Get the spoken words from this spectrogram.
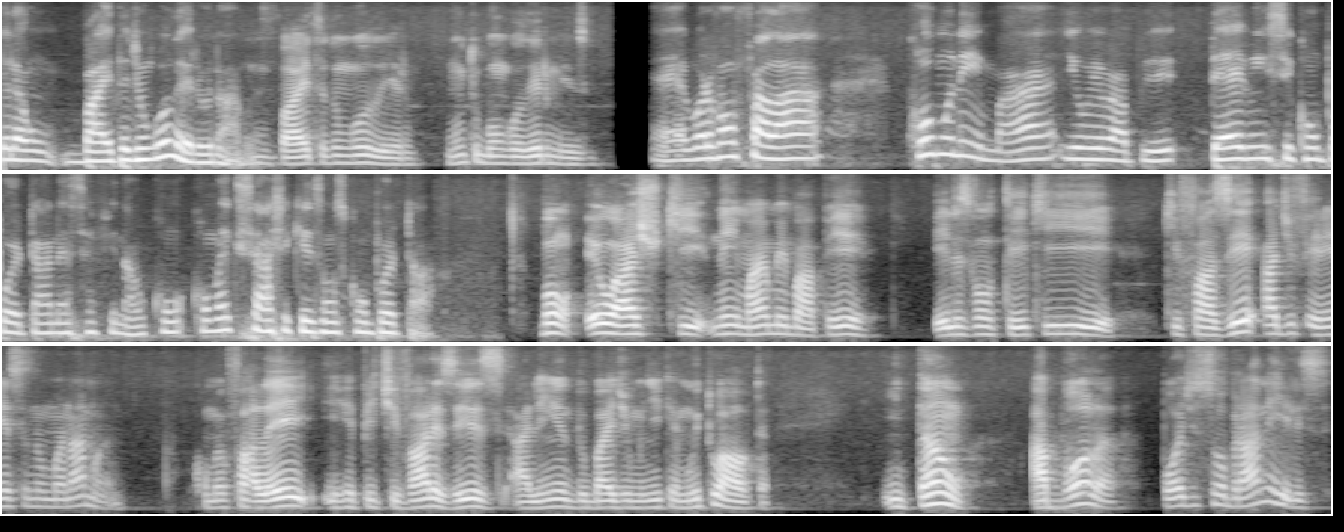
Que ele é um baita de um goleiro, o Navas. Um baita de um goleiro. Muito bom goleiro mesmo. É, agora vamos falar como o Neymar e o Mbappé devem se comportar nessa final. Como, como é que você acha que eles vão se comportar? Bom, eu acho que Neymar e Mbappé, eles vão ter que, que fazer a diferença no mano a mano. Como eu falei e repeti várias vezes, a linha do Bayern de Munique é muito alta. Então, a bola pode sobrar neles.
